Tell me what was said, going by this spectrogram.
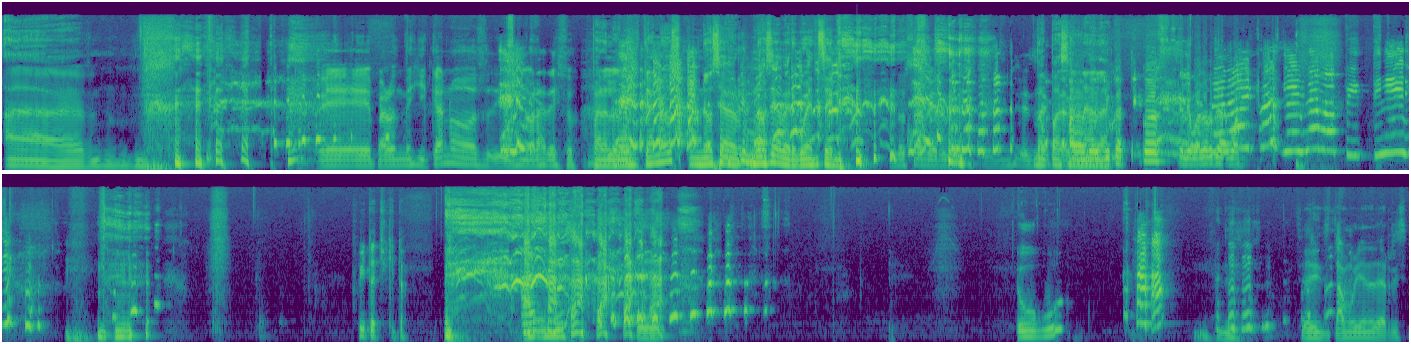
Ah, Eh, para los mexicanos, ignorar eso. para los mexicanos, no se, aver- no se avergüencen. No, saber, No pasa Para nada. los yucatecos, el valor de agua. Se llama pitillo. Pito chiquito. Hugo. Se está muriendo de risa.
